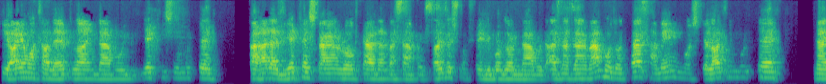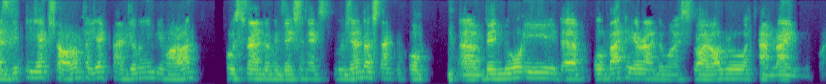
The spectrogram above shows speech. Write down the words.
PI مطالعه blind نبود یکیش این بود که فقط از یک کشور enroll کردن و sample size شون خیلی بزرگ نبود. از نظر من بزرگتر از همه این مشکلات این بود که نزدیک یک چهارم تا یک پنجم این بیماران post randomization exclusion داشتن که خب به نوعی قوت یه randomized trial رو کمرنگ می‌کنه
